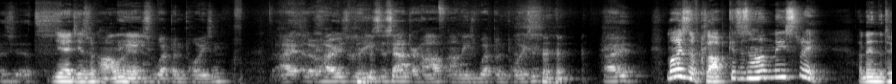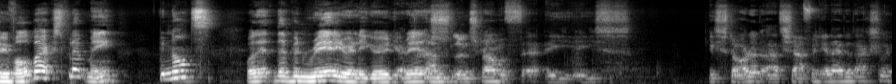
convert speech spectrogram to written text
Is it- It's, Yeah, James McConnell. Yeah. He's whipping poison. I I don't know how he's, he's the centre half and he's whipping poison. how? Imagine if Klopp gets his hand in these three, and then the two fullbacks split me. Be nuts. Well, they, they've been really, really good. Yeah, really, um, Lundstram. Of, uh, he, he's he started at Sheffield United actually.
